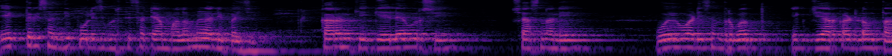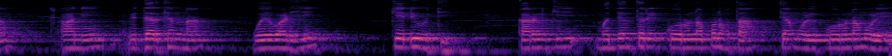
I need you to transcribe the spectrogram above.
एक तरी संधी पोलीस भरतीसाठी आम्हाला मिळाली पाहिजे. कारण की गेल्या वर्षी शासनाने वयोवाढी संदर्भात एक जी आर काढला होता आणि विद्यार्थ्यांना वयोवाढ ही केली होती. कारण की मध्यंतरी कोरोना पण होता त्यामुळे कोरोनामुळे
